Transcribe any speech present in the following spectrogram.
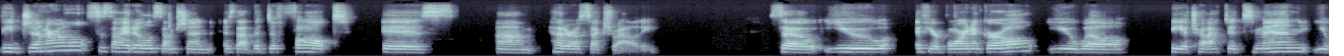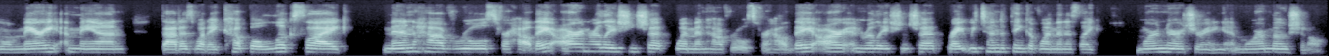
the general societal assumption is that the default is um, heterosexuality. So you, if you're born a girl, you will be attracted to men. You will marry a man. That is what a couple looks like. Men have rules for how they are in relationship. Women have rules for how they are in relationship, right? We tend to think of women as like more nurturing and more emotional.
